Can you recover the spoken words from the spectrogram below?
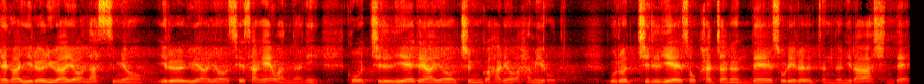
내가 이를 위하여 났으며 이를 위하여 세상에 왔나니 곧 진리에 대하여 증거하려 함이로다. 무릇 진리에 속한 자는 내 소리를 듣느니라 하신대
